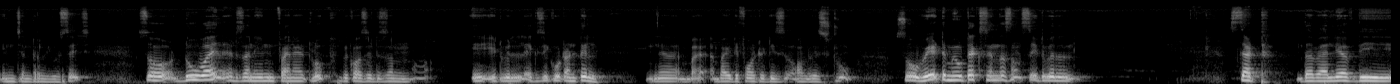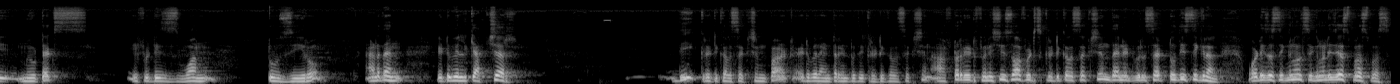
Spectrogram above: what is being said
in general usage. So do while it is an infinite loop because it is an it will execute until uh, by, by default it is always true. So wait mutex in the sense it will set the value of the mutex if it is 1 to 0 and then it will capture the critical section part. It will enter into the critical section. After it finishes off its critical section then it will set to the signal. What is the signal? Signal is s plus plus.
